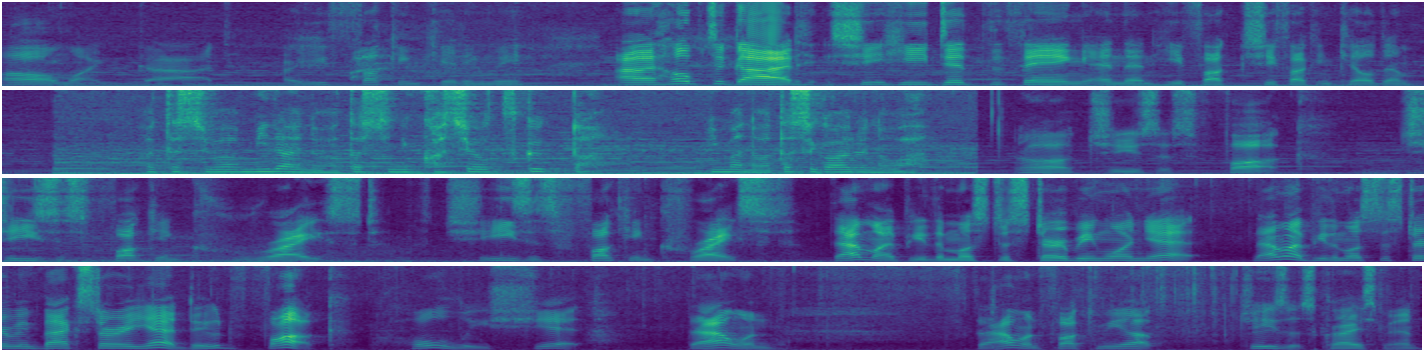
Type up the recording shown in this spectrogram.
Oh my god. Are you fucking kidding me? I hope to god she he did the thing and then he fuck she fucking killed him. 私は未来の私に貸しを作った今の私があるのは Oh Jesus fuck. Jesus fucking Christ. Jesus fucking Christ. That might be the most disturbing one yet. That might be the most disturbing backstory yet, dude. Fuck. Holy shit. That one that one fucked me up. Jesus Christ, man.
